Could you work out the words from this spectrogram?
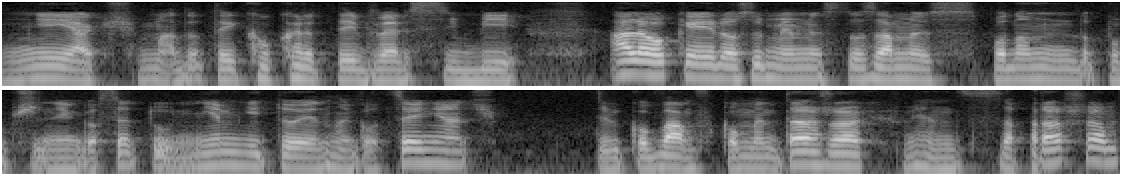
nijak się ma do tej konkretnej wersji B, Ale okej, rozumiem, jest to zamysł podobny do poprzedniego setu. Niemniej to jednak oceniać. Tylko Wam w komentarzach, więc zapraszam.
